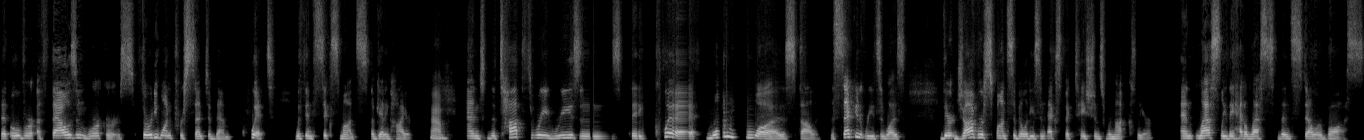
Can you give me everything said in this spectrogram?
that over a thousand workers, 31% of them quit within six months of getting hired. Wow. And the top three reasons they quit one was solid. The second reason was their job responsibilities and expectations were not clear. And lastly, they had a less than stellar boss.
